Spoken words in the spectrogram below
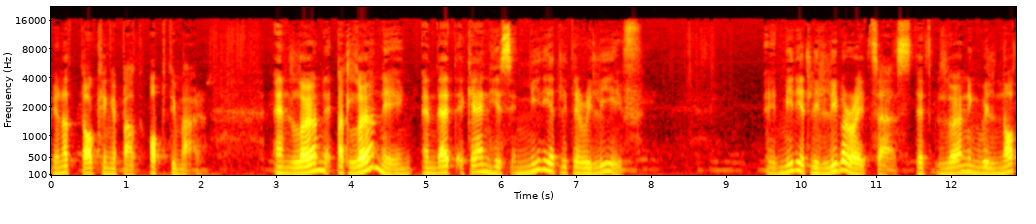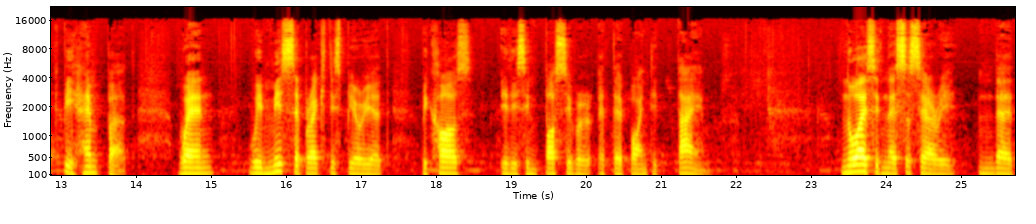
we're not talking about optimal. And learn, but learning, and that again is immediately the relief, immediately liberates us that learning will not be hampered when we miss a practice period because it is impossible at the appointed time. Nor is it necessary that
